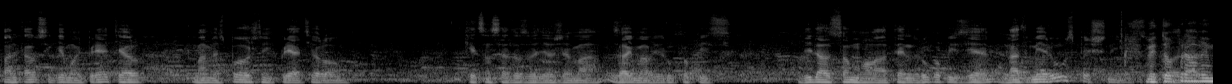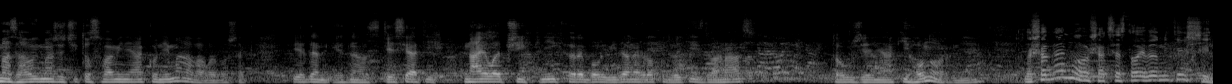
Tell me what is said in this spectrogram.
Pán Tausik je môj priateľ, máme spoločných priateľov. Keď som sa dozvedel, že má zaujímavý rukopis, vydal som ho a ten rukopis je nadmieru úspešný. Veď to práve ma zaujíma, že či to s vami nejako nemáva, lebo však jeden, jedna z desiatich najlepších kníh, ktoré boli vydané v roku 2012, to už je nejaký honor, nie? No však áno, však sa z toho aj veľmi teším.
